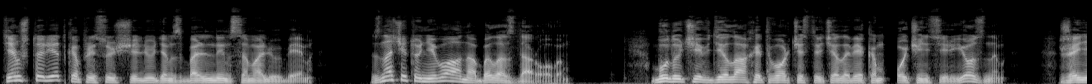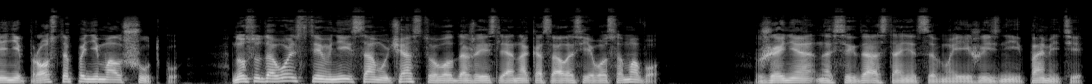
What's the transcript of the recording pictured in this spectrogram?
тем, что редко присуще людям с больным самолюбием, значит, у него оно было здоровым. Будучи в делах и творчестве человеком очень серьезным, Женя не просто понимал шутку, но с удовольствием в ней сам участвовал, даже если она касалась его самого. Женя навсегда останется в моей жизни и памяти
